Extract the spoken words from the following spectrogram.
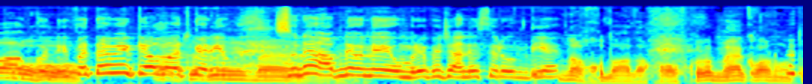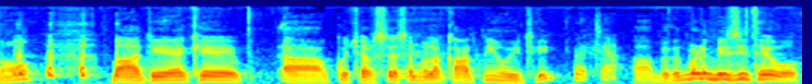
आपको नहीं पता मैं क्या बात कर रही हूँ सुना आपने उन्हें उम्र पे जाने से रोक दिया ना खुदा दा खौफ करो मैं कौन होता हूँ? बात यह है कि कुछ अरसे से मुलाकात नहीं हुई थी। अच्छा। बिकॉज़ बड़े बिज़ी थे वो।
